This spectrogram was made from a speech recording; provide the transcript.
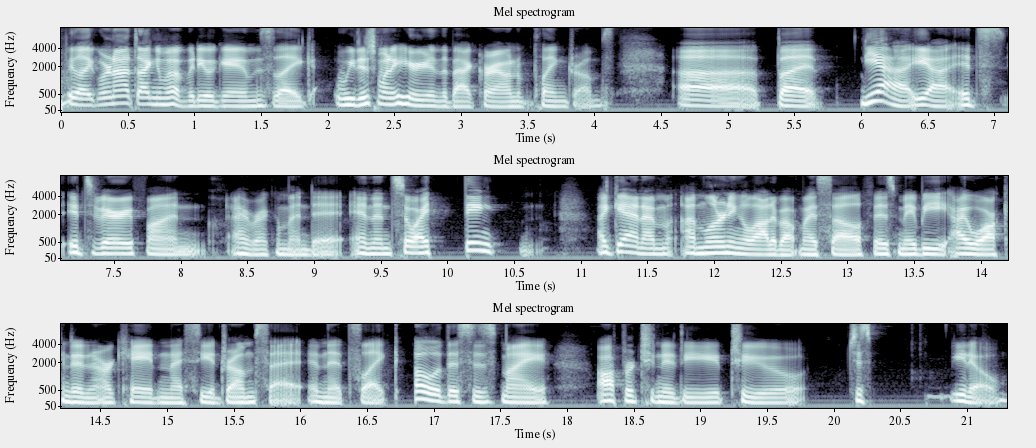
be like, we're not talking about video games. Like, we just want to hear you in the background playing drums. Uh, but yeah, yeah, it's it's very fun. I recommend it. And then so I think again, I'm I'm learning a lot about myself. Is maybe I walk into an arcade and I see a drum set, and it's like, oh, this is my opportunity to just you know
